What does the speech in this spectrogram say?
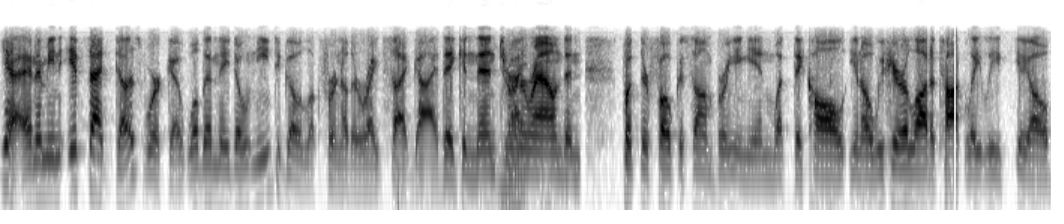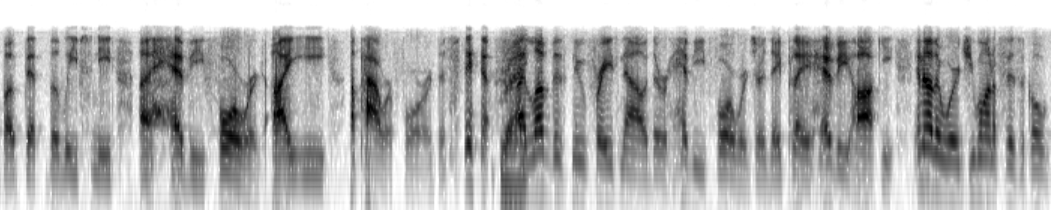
yeah, and I mean, if that does work out, well, then they don't need to go look for another right side guy. They can then turn right. around and put their focus on bringing in what they call, you know, we hear a lot of talk lately, you know, about that the Leafs need a heavy forward, i.e., a power forward. right. I love this new phrase now. They're heavy forwards, or they play heavy hockey. In other words, you want a physical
